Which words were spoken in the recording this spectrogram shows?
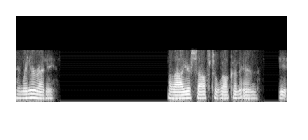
And when you're ready, allow yourself to welcome in peace.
